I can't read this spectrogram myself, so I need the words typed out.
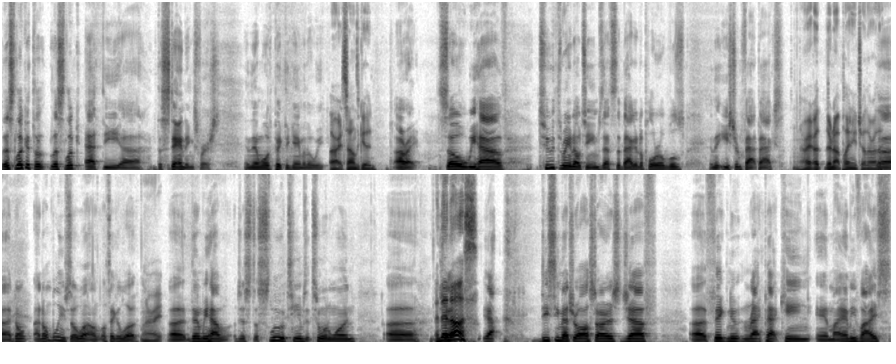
let's look at the let's look at the uh, the standings first, and then we'll pick the game of the week. all right, sounds good. All right. So we have two three and zero teams. That's the bag of deplorables and the Eastern Fat Packs. All right, uh, they're not playing each other, are they? Uh, I don't I don't believe so. Well, I'll, I'll take a look. all right, Uh, then we have just a slew of teams at two and one. Uh, and then us. Yeah, DC Metro All Stars, Jeff, uh, Fig Newton, Rack Pack King, and Miami Vice.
